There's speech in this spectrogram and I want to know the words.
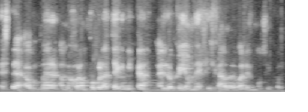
este, a, mejorar un poco la técnica, es lo que yo me he fijado de varios músicos.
